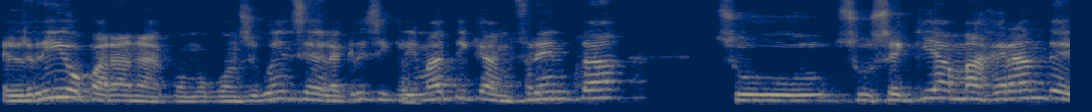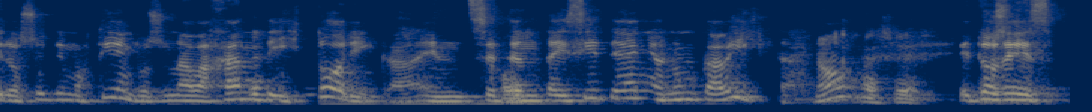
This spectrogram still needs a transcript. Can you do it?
río Paraná, como consecuencia de la crisis climática, enfrenta su, sequía más grande de los últimos tiempos, una bajante histórica, en 77 años nunca vista, ¿no? Entonces,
